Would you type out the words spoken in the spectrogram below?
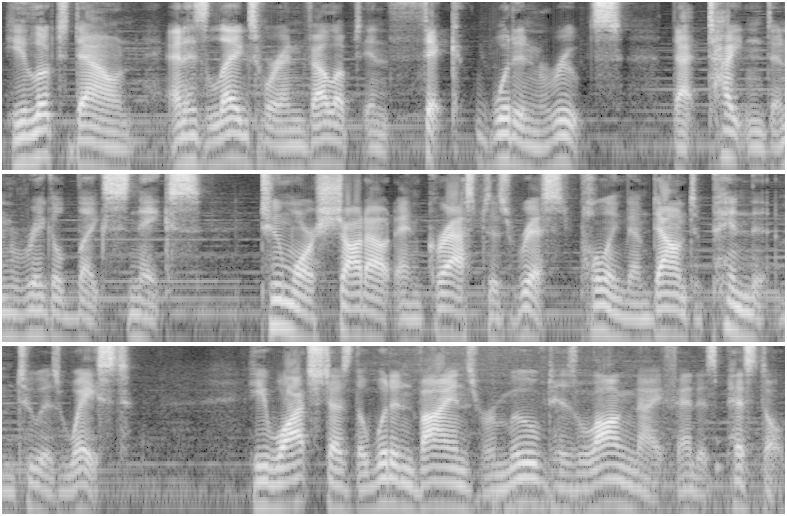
He looked down, and his legs were enveloped in thick wooden roots that tightened and wriggled like snakes. Two more shot out and grasped his wrist, pulling them down to pin them to his waist. He watched as the wooden vines removed his long knife and his pistol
